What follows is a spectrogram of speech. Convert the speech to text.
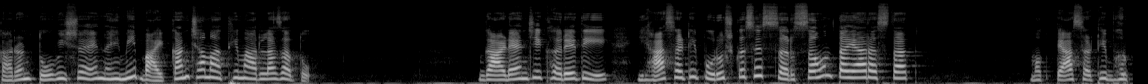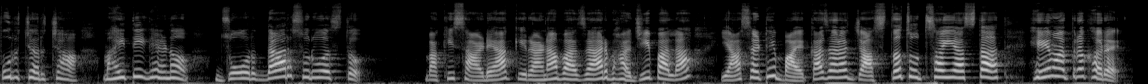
कारण तो विषय नेहमी बायकांच्या माथी मारला जातो. गाड्यांची खरेदी ह्यासाठी पुरुष कसे सरसवून तयार असतात? मग त्यासाठी भरपूर चर्चा माहिती घेणं जोरदार सुरू असतं. बाकी साड्या किराणा बाजार भाजीपाला यासाठी बायका जरा जास्तच उत्साही असतात हे मात्र खरं आहे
